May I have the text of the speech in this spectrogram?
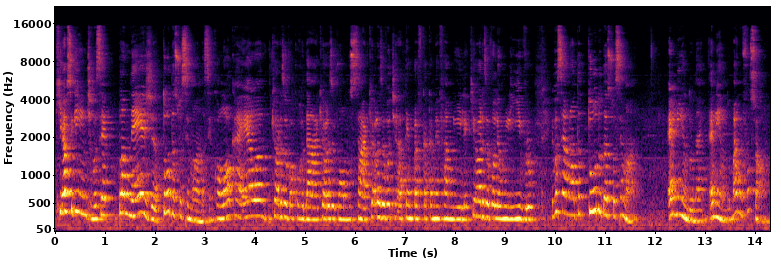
Que é o seguinte, você planeja toda a sua semana, assim, coloca ela, que horas eu vou acordar, que horas eu vou almoçar, que horas eu vou tirar tempo para ficar com a minha família, que horas eu vou ler um livro, e você anota tudo da sua semana. É lindo, né? É lindo, mas não funciona.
